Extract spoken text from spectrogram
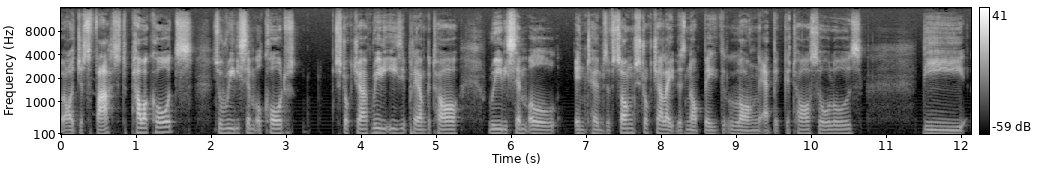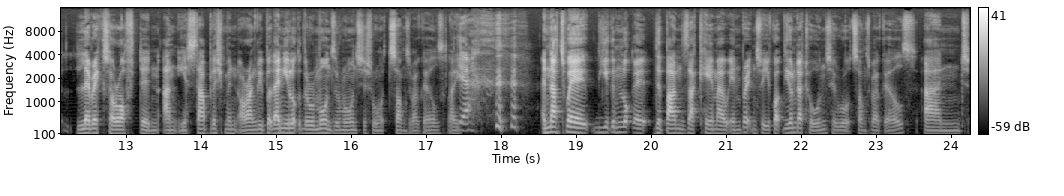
are just fast power chords. So really simple chord structure, really easy to play on guitar, really simple in terms of song structure. Like there's not big, long, epic guitar solos. The lyrics are often anti-establishment or angry, but then you look at the Ramones. The Ramones just wrote songs about girls. Like Yeah. and that's where you can look at the bands that came out in Britain. So you've got the Undertones, who wrote songs about girls, and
